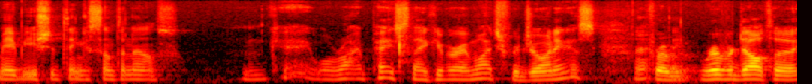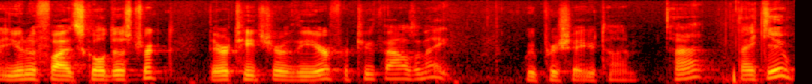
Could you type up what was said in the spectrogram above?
maybe you should think of something else. Okay, well, Ryan Pace, thank you very much for joining us right, from thank- River Delta Unified School District, their Teacher of the Year for 2008. We appreciate your time. All right. Thank you.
